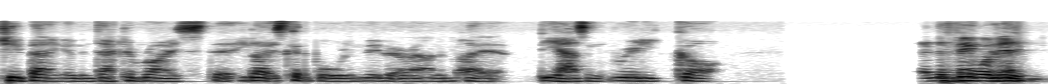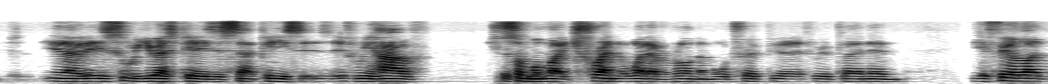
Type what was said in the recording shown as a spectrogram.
Jude Bellingham and Declan Rice. That he likes to get the ball and move it around and play it. He hasn't really got. And the thing with his, you know, his sort of USP is his set pieces. If we have someone like Trent or whatever on them, or Trippier, if we were playing him, you feel like,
